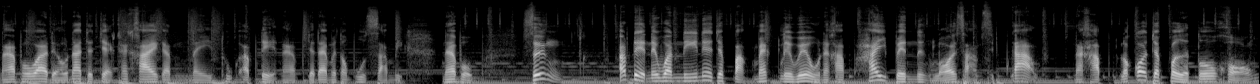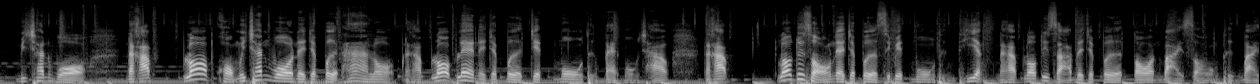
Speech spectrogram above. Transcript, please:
นะครับ เพราะว่าเดี๋ยวน่าจะแจกคล้าย ๆ กันในทุกอัปเดตนะครับ จะได้ไม่ต้องพูดซ้ำอีกนะครับผม ซึ่ง อัปเดตในวันนี้เนี่ยจะปรับแม็กเลเวลนะครับให้เป็น 139 นะครับ แล้วก็จะเปิดตัวของมิชชั่นวอลนะครับรอบของมิชชั่นวอลเนี่ยจะเปิด 5 รอบนะครับ รอบแรกเนี่ยจะเปิด 7 โมงถึง 8 โมงเช้านะครับ รอบที่ 2 เนี่ยจะเปิด 11 โมงถึงเที่ยงนะครับ รอบที่ 3 เนี่ยจะเปิดตอนบ่าย 2 ถึงบ่าย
